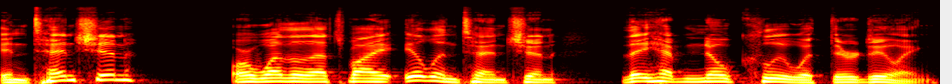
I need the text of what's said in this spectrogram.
intention or whether that's by ill intention they have no clue what they're doing.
